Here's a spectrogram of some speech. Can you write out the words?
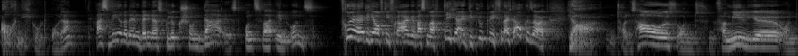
auch nicht gut, oder? Was wäre denn, wenn das Glück schon da ist und zwar in uns? Früher hätte ich auf die Frage, was macht dich eigentlich glücklich, vielleicht auch gesagt, ja, ein tolles Haus und eine Familie und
